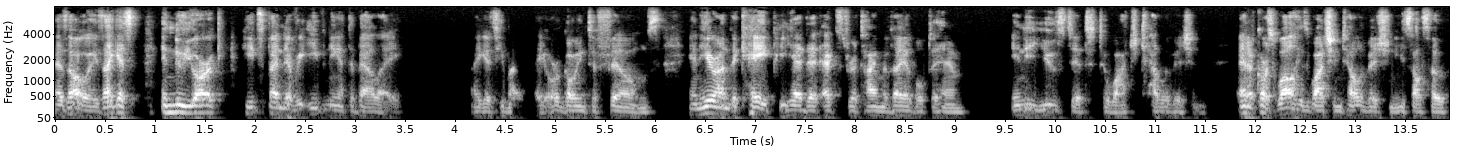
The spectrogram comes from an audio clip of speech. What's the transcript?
as always. I guess in New York, he'd spend every evening at the ballet, I guess you might say, or going to films. And here on the Cape, he had that extra time available to him, and he used it to watch television. And of course, while he's watching television, he's also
